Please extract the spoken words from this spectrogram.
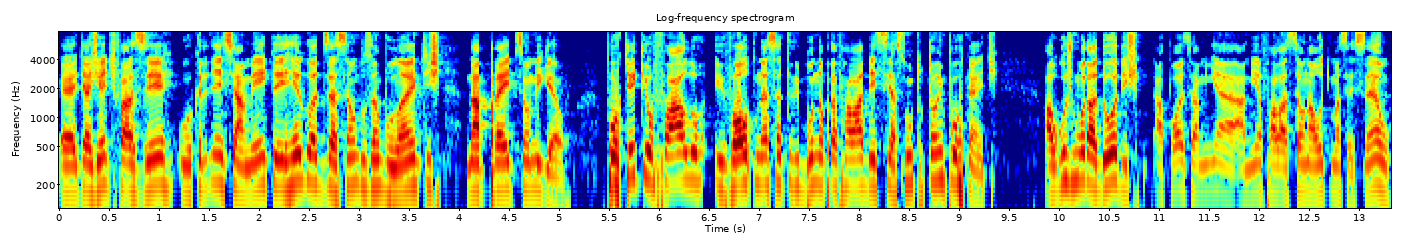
é, de a gente fazer o credenciamento e regularização dos ambulantes na Praia de São Miguel. Por que, que eu falo e volto nessa tribuna para falar desse assunto tão importante? Alguns moradores, após a minha, a minha falação na última sessão,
